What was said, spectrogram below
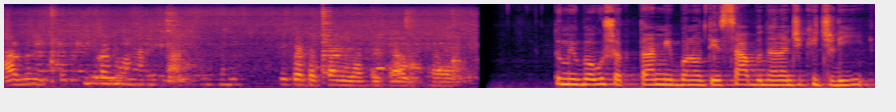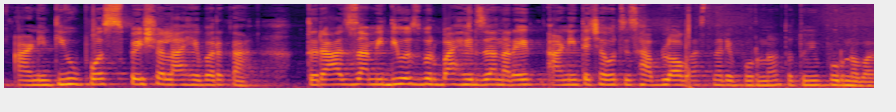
अजून. तिखट चांगला त्याच्या तुम्ही बघू शकता मी बनवते साबुदाणाची खिचडी आणि ती उपवास स्पेशल आहे बरं का तर आज आम्ही दिवसभर बाहेर जाणार आहेत आणि त्याच्यावरतीच हा ब्लॉग असणार आहे पूर्ण तर तुम्ही पूर्ण बघा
